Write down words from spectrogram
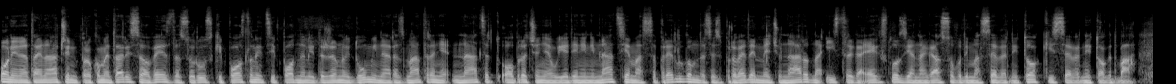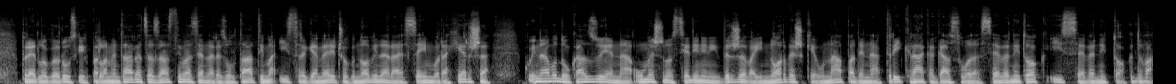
On je na taj način prokomentarisao vez da su ruski poslanici podneli državnoj dumi na razmatranje nacrt obraćanja Ujedinjenim nacijama sa predlogom da se sprovede međunarodna istraga eksplozija na gasovodima Severni tok i Severni tok 2. Predlog ruskih parlamentaraca zasniva se na rezultatima istrage američkog novinara Seymoura Herša, koji navodno ukazuje na umešanost Sjedinjenih država i Norveške u napade na tri kraka gasovoda Severni tok i Severni tok 2.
